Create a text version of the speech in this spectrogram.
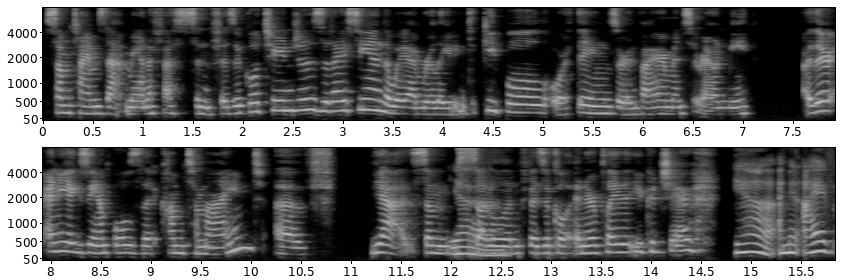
sometimes that manifests in physical changes that I see in the way I'm relating to people or things or environments around me. Are there any examples that come to mind of, yeah, some yeah. subtle and physical interplay that you could share? Yeah, I mean, I've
